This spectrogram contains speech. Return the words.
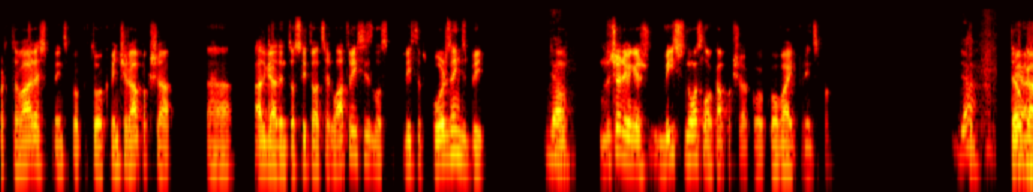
par Tavares, principā par to, ka viņš ir apakšā, atgādina to situāciju ar Latvijas izlasi. Kristaps Porziņš bija. Jā, Nu, Viņš arī vienkārši visu noslauka apakšā, ko, ko vajag, principā. Jā. Tev, Jā. kā,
